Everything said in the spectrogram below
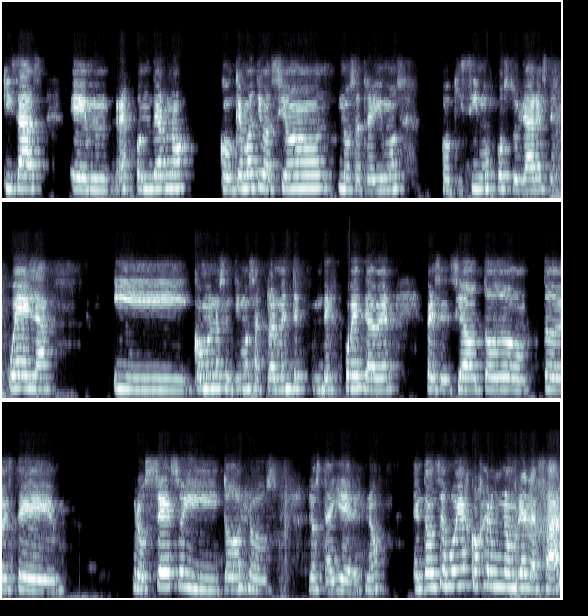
Quizás em, respondernos con qué motivación nos atrevimos o quisimos postular a esta escuela, y cómo nos sentimos actualmente después de haber presenciado todo, todo este proceso y todos los, los talleres, ¿no? Entonces voy a escoger un nombre al azar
